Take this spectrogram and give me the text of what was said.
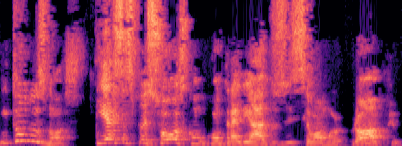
em todos nós. E essas pessoas, como contrariados em seu amor próprio,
